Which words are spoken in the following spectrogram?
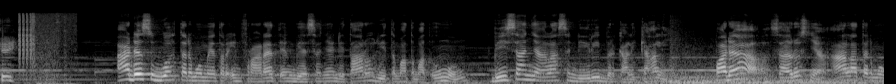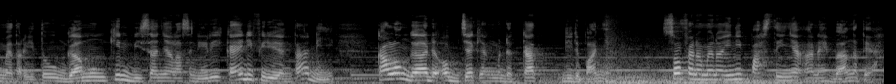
Okay. Ada sebuah termometer infrared yang biasanya ditaruh di tempat-tempat umum, bisa nyala sendiri berkali-kali. Padahal seharusnya alat termometer itu nggak mungkin bisa nyala sendiri kayak di video yang tadi kalau nggak ada objek yang mendekat di depannya. So fenomena ini pastinya aneh banget ya.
